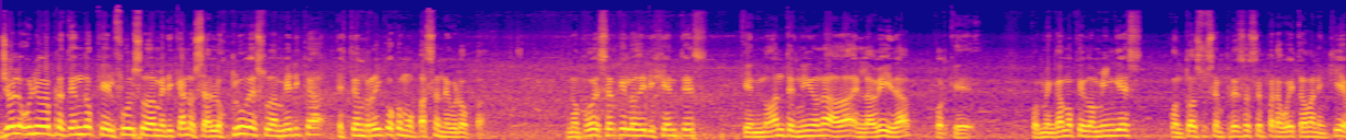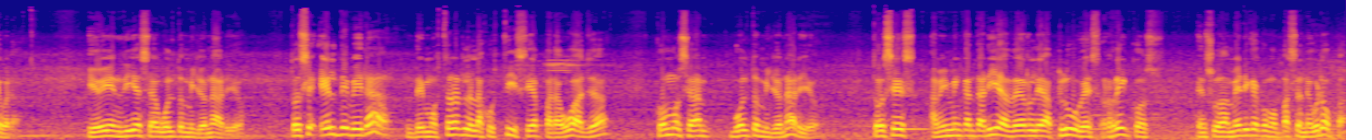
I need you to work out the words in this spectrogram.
Yo lo único que pretendo es que el fútbol sudamericano, o sea, los clubes de Sudamérica estén ricos como pasa en Europa. No puede ser que los dirigentes que no han tenido nada en la vida, porque convengamos que Domínguez con todas sus empresas en Paraguay estaban en quiebra y hoy en día se ha vuelto millonario. Entonces él deberá demostrarle a la justicia paraguaya cómo se ha vuelto millonario. Entonces a mí me encantaría verle a clubes ricos en Sudamérica como pasa en Europa.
